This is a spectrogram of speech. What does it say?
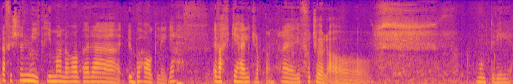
De første ni timene var bare ubehagelige. Jeg verker i hele kroppen. Jeg er forkjøla og vondt i vilje.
